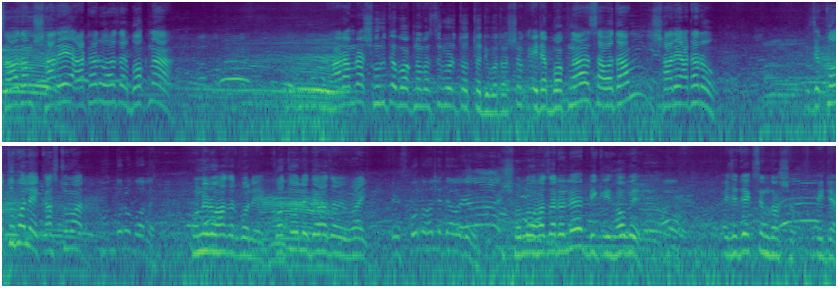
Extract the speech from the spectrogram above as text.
চাওয়া দাম সাড়ে আঠারো হাজার বকনা। আর আমরা শুরুতে বকনা বাস্তুর করে তথ্য দিব দর্শক। এটা বকনা চাওয়া দাম সাড়ে আঠারো। এই যে কত বলে কাস্টমার পনেরো বলে। পনেরো হাজার বলে। কত হলে দেওয়া যাবে ভাই? ষোলো হলে দেওয়া যাবে। ষোলো হাজার হলে বিক্রি হবে। এই যে দেখছেন দর্শক এইটা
